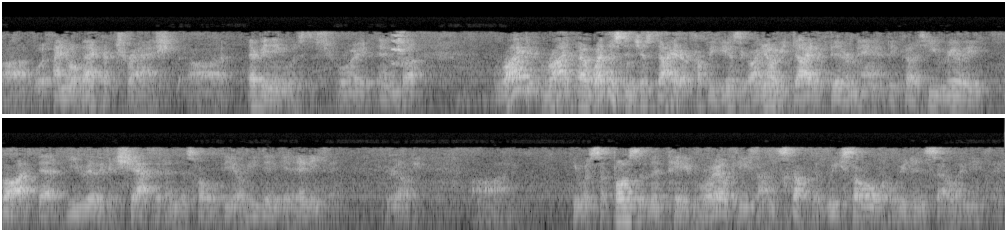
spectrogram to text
Uh, I know that got trashed. Uh, everything was destroyed, and uh, Rod, Rod, uh, Weatherston just died a couple of years ago. I know he died a bitter man because he really thought that he really got shafted in this whole deal. He didn't get anything, really. Uh, he was supposed to have been paid royalties on stuff that we sold, but we didn't sell anything.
